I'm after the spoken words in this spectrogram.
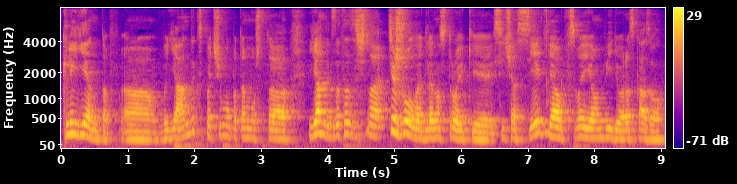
клиентов э, в Яндекс. Почему? Потому что Яндекс достаточно тяжелая для настройки сейчас сеть. Я в своем видео рассказывал,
